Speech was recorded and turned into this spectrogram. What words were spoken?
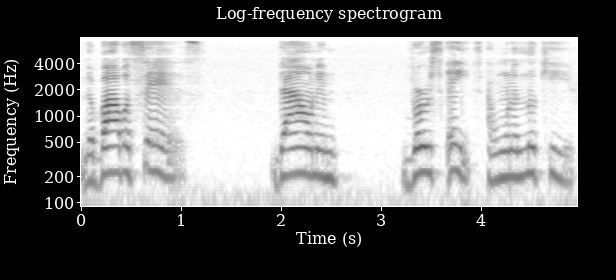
The Bible says down in verse 8. I want to look here.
